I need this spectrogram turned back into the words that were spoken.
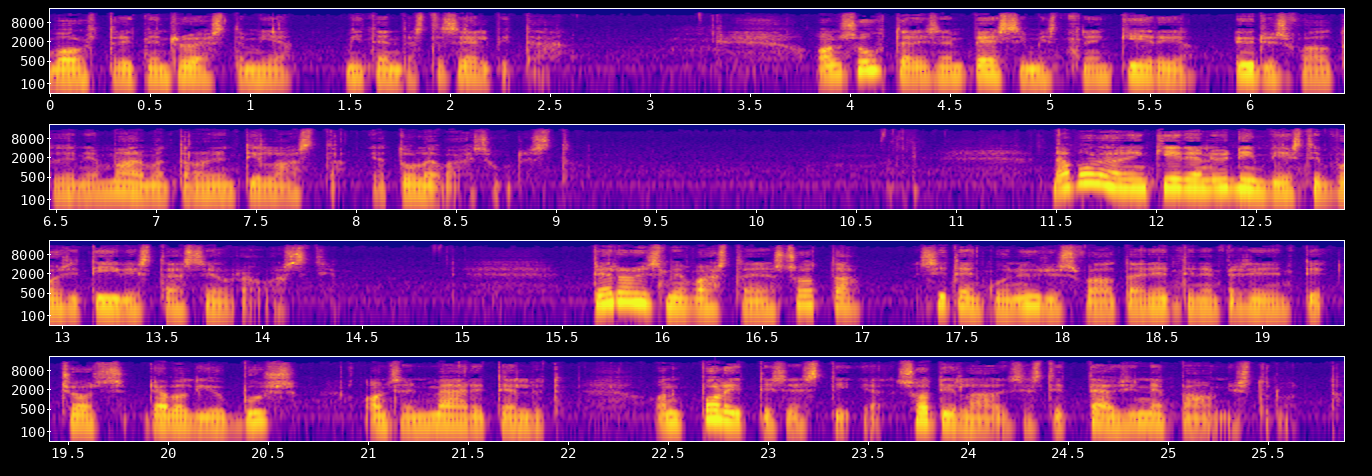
Wall Streetin ryöstämiä, miten tästä selvitään. On suhteellisen pessimistinen kirja Yhdysvaltojen ja maailmantalouden tilasta ja tulevaisuudesta. Napoleonin kirjan ydinviestin voisi tiivistää seuraavasti. Terrorismin vastainen sota, siten kuin Yhdysvaltain entinen presidentti George W. Bush on sen määritellyt, on poliittisesti ja sotilaallisesti täysin epäonnistunutta.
